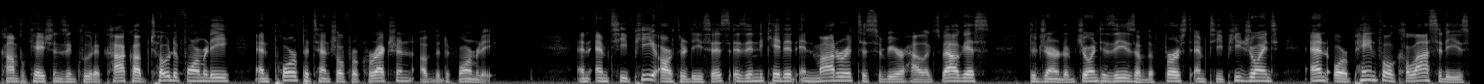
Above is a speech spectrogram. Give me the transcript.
Complications include a cock up toe deformity and poor potential for correction of the deformity. An MTP arthrodesis is indicated in moderate to severe hallux valgus, degenerative joint disease of the first MTP joint, and or painful callosities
